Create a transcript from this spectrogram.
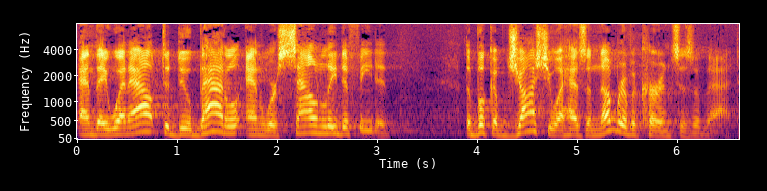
and they went out to do battle and were soundly defeated. The book of Joshua has a number of occurrences of that.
